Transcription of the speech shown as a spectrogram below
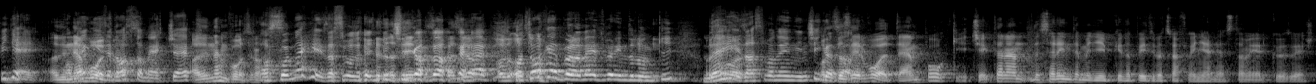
Figyelj, Azért ha nem volt rossz. azt a meccset, Az nem volt rossz. akkor nehéz azt mondani, hogy nincs azért- igaza. azért- Tehát, az- ha az- csak ebből a meccsből indulunk ki, nehéz volt- azt mondani, hogy nincs Ott igaza. azért volt tempó, kétségtelen, de szerintem egyébként a Patriots meg fogja nyerni ezt a mérkőzést.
